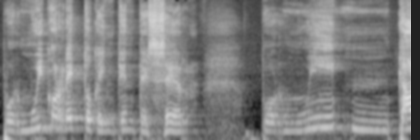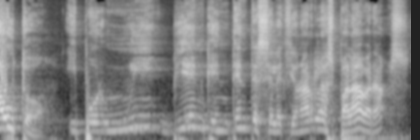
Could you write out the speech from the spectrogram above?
por muy correcto que intentes ser, por muy mm, cauto y por muy bien que intentes seleccionar las palabras,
